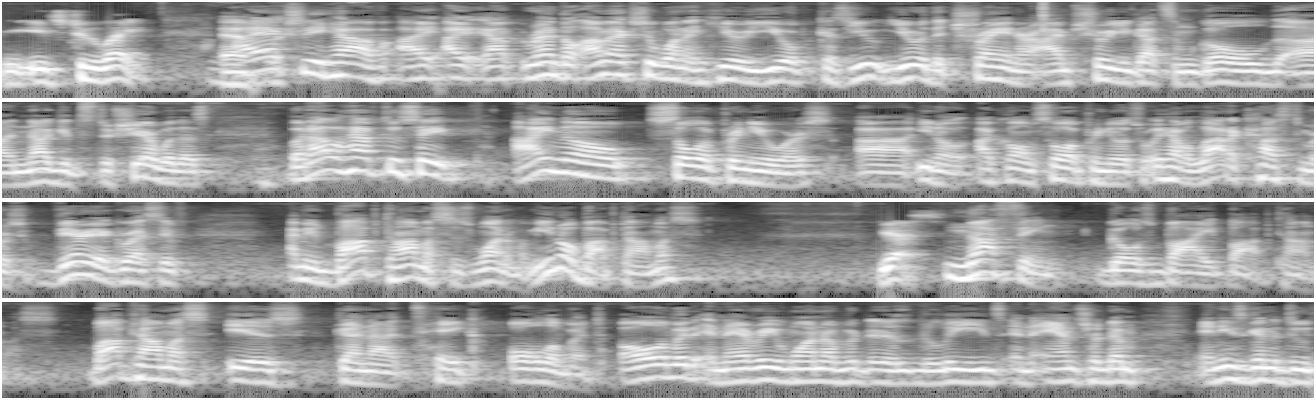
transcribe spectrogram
it's too late. Yeah, I actually have. I, I, I Randall, I actually want to hear you because you you're the trainer. I'm sure you got some gold uh, nuggets to share with us. But I'll have to say, I know solopreneurs. Uh, you know, I call them solopreneurs. We have a lot of customers, very aggressive. I mean, Bob Thomas is one of them. You know Bob Thomas. Yes. Nothing goes by Bob Thomas. Bob Thomas is gonna take all of it, all of it, and every one of the leads and answer them, and he's gonna do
